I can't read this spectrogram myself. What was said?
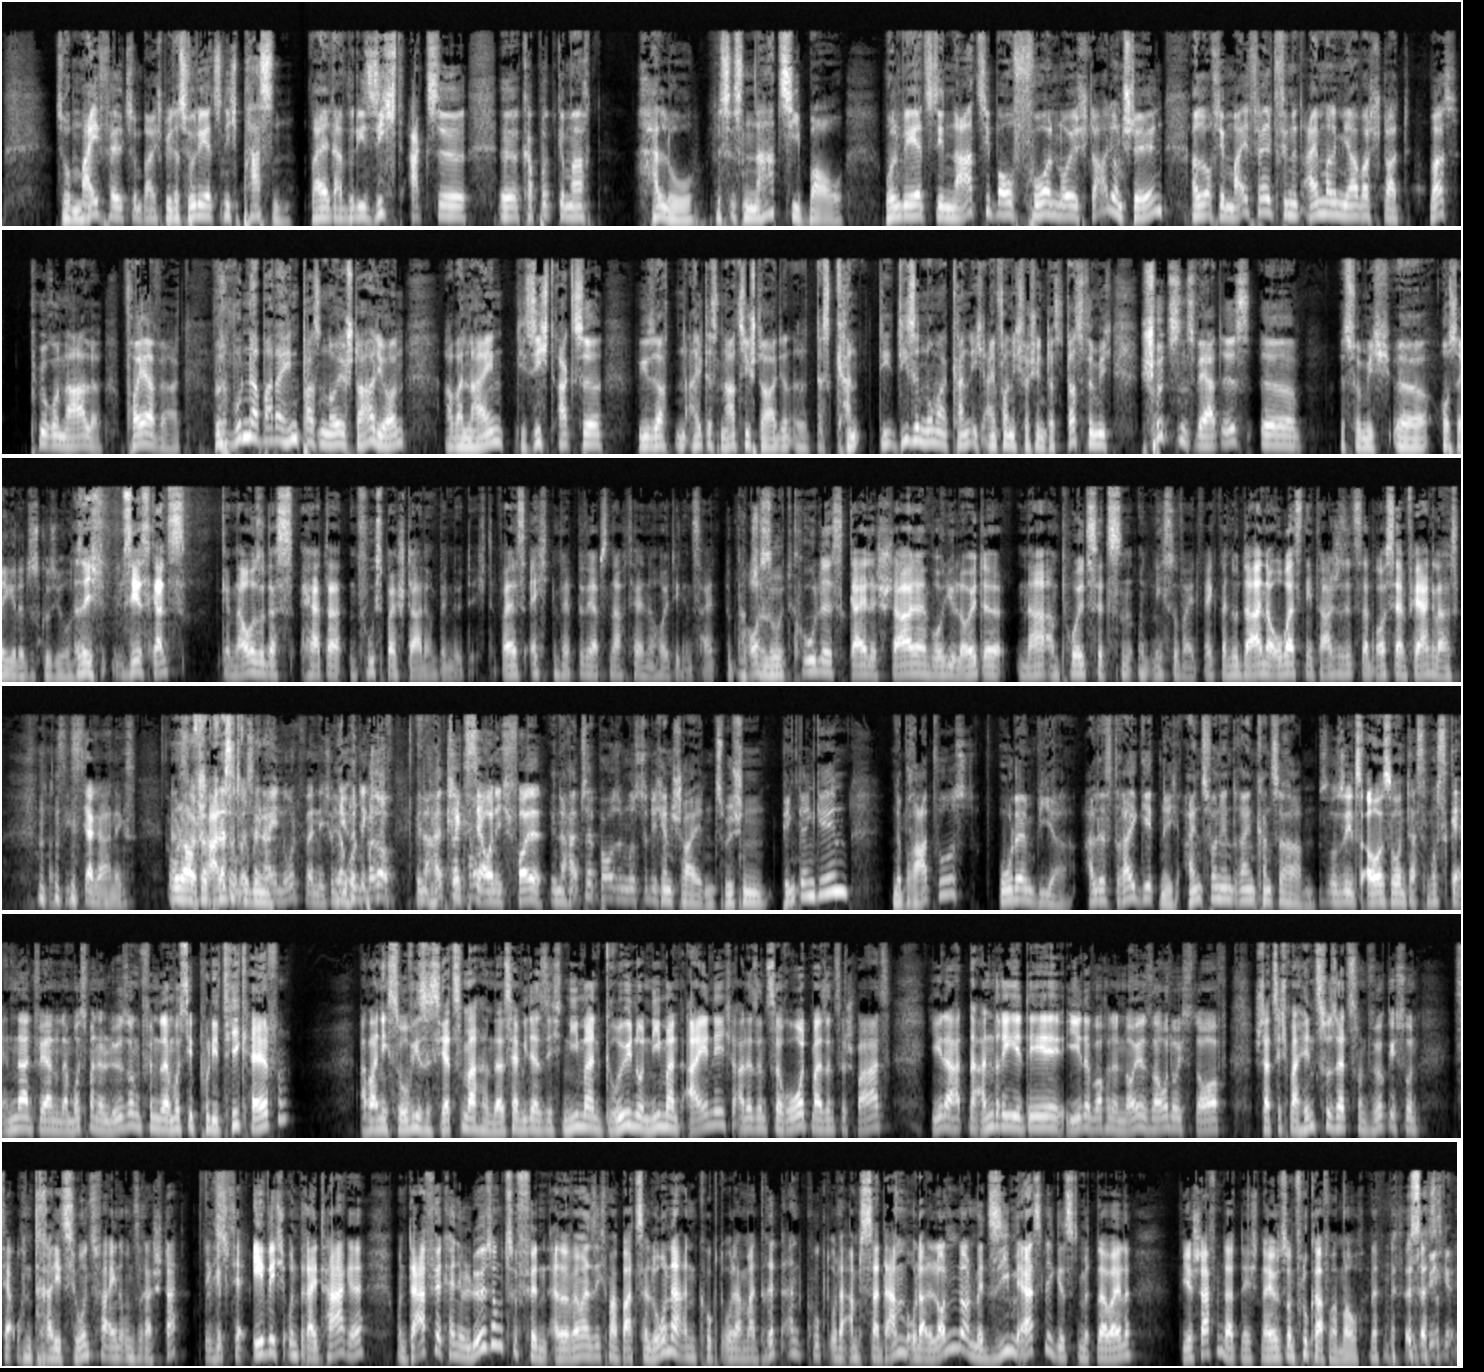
so Maifeld zum Beispiel, das würde jetzt nicht passen, weil da würde die Sichtachse äh, kaputt gemacht. Hallo, das ist ein Nazi-Bau. Wollen wir jetzt den Nazi-Bau vor ein neues Stadion stellen? Also auf dem Maifeld findet einmal im Jahr was statt. Was? Pyronale, Feuerwerk. Würde wunderbar dahin passen, neues Stadion. Aber nein, die Sichtachse, wie gesagt, ein altes Nazi-Stadion, also das kann, die, diese Nummer kann ich einfach nicht verstehen. Dass das für mich schützenswert ist, äh, ist für mich äh, außer jeder Diskussion. Also ich sehe es ganz genauso, dass Hertha ein Fußballstadion benötigt, weil es echt ein Wettbewerbsnachteil in der heutigen Zeit. Du brauchst Absolut. ein cooles, geiles Stadion, wo die Leute nah am Puls sitzen und nicht so weit weg. Wenn du da in der obersten Etage sitzt, da brauchst du ja ein Fernglas. Sonst siehst du ja gar nichts. Oder auf der schade, ist ja gar nicht notwendig. Und ja, die Hütte auf, in der kriegst ja auch nicht voll. In der Halbzeitpause musst du dich entscheiden zwischen Pinkeln gehen, eine Bratwurst oder ein Bier. Alles drei geht nicht. Eins von den dreien kannst du haben. So sieht's aus. So, und das muss geändert werden. Und da muss man eine Lösung finden. Da muss die Politik helfen. Aber nicht so, wie sie es jetzt machen. Da ist ja wieder sich niemand grün und niemand einig. Alle sind so rot, mal sind sie schwarz. Jeder hat eine andere Idee. Jede Woche eine neue Sau durchs Dorf. Statt sich mal hinzusetzen und wirklich so ein ist ja auch ein Traditionsverein unserer Stadt. Den gibt es ja ewig und drei Tage. Und dafür keine Lösung zu finden, also wenn man sich mal Barcelona anguckt oder Madrid anguckt oder Amsterdam oder London mit sieben Erstligisten mittlerweile, wir schaffen das nicht. Na, so ein Flughafen haben wir auch. Ne?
